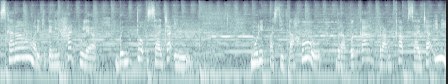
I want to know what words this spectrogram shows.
Sekarang mari kita lihat pula bentuk sajak ini murid pasti tahu berapakah rangkap sajak ini.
